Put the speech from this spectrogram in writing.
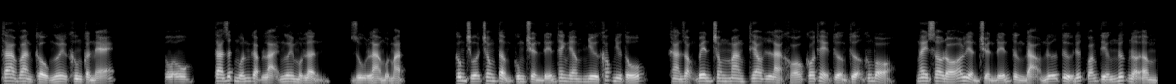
Ta van cầu ngươi không cần né. Ô ô, ta rất muốn gặp lại ngươi một lần, dù là một mặt. Công chúa trong tẩm cung truyền đến thanh âm như khóc như tố, khàn giọng bên trong mang theo là khó có thể tưởng tượng không bỏ, ngay sau đó liền truyền đến từng đạo nữ tử đức quãng tiếng nước nở âm,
